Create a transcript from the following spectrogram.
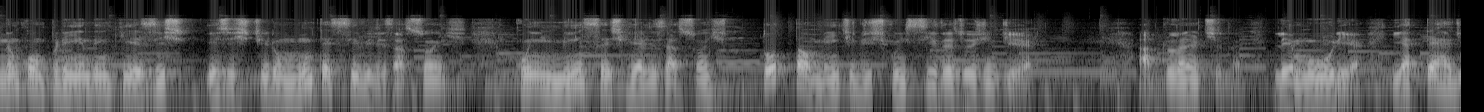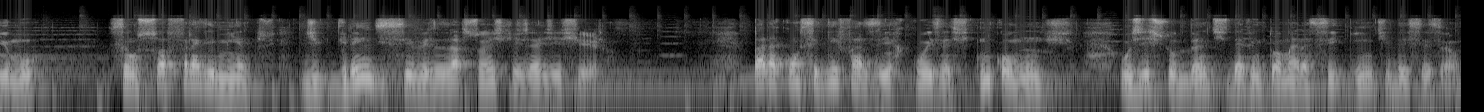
não compreendem que exist, existiram muitas civilizações com imensas realizações totalmente desconhecidas hoje em dia. Atlântida, Lemúria e a Terra de Mu são só fragmentos de grandes civilizações que já existiram. Para conseguir fazer coisas incomuns, os estudantes devem tomar a seguinte decisão:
